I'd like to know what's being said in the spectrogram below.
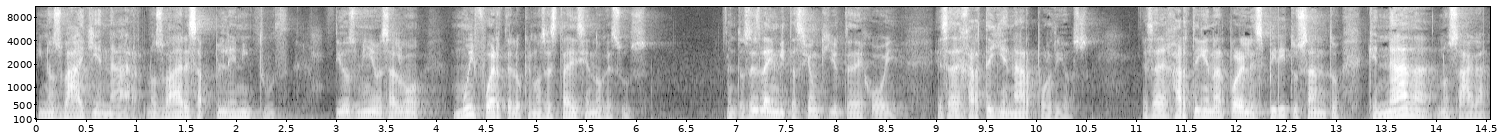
y nos va a llenar, nos va a dar esa plenitud. Dios mío, es algo muy fuerte lo que nos está diciendo Jesús. Entonces la invitación que yo te dejo hoy es a dejarte llenar por Dios es a dejarte llenar por el Espíritu Santo, que nada nos haga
